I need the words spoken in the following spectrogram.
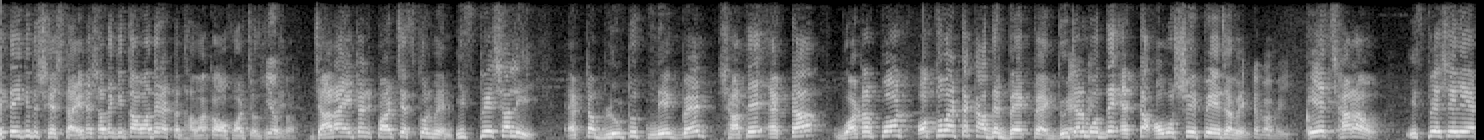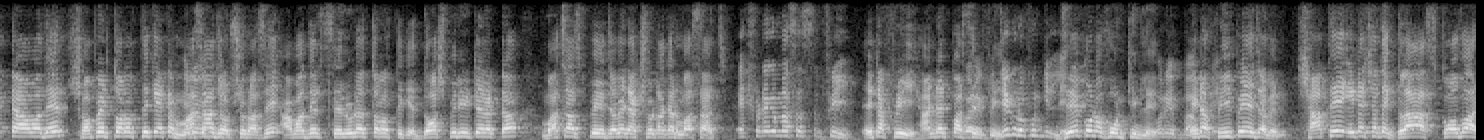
এতেই কিন্তু শেষটা। এটার সাথে কিন্তু আমাদের একটা ধামাকা অফার চলতেছে। offer? যারা এটা পারচেস করবেন স্পেশালি একটা ব্লুটুথ নেক ব্যান্ড সাথে একটা ওয়াটার পট অথবা একটা কাঁধের ব্যাকপ্যাক দুইটার মধ্যে একটা অবশ্যই পেয়ে যাবেন। এছাড়াও স্পেশালি একটা আমাদের শপের তরফ থেকে একটা মাসাজ অপশন আছে। আমাদের সেলুলার তরফ থেকে দশ মিনিটের একটা মাসাজ পেয়ে যাবেন একশো টাকার মাসাজ একশো টাকার মাস ফ্রি এটা ফ্রি হান্ড্রেড পার্সেন্ট ফ্রি যে কোনো ফোন কিনলে? যে কোনো ফোন কিনলে। এটা ফ্রি পেয়ে যাবেন। সাথে এটার সাথে glass cover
